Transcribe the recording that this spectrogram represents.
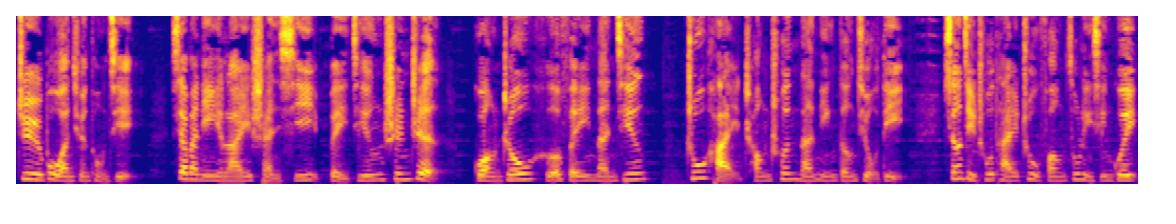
据不完全统计，下半年以来，陕西、北京、深圳、广州、合肥、南京、珠海、长春、南宁等九地。相继出台住房租赁新规，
